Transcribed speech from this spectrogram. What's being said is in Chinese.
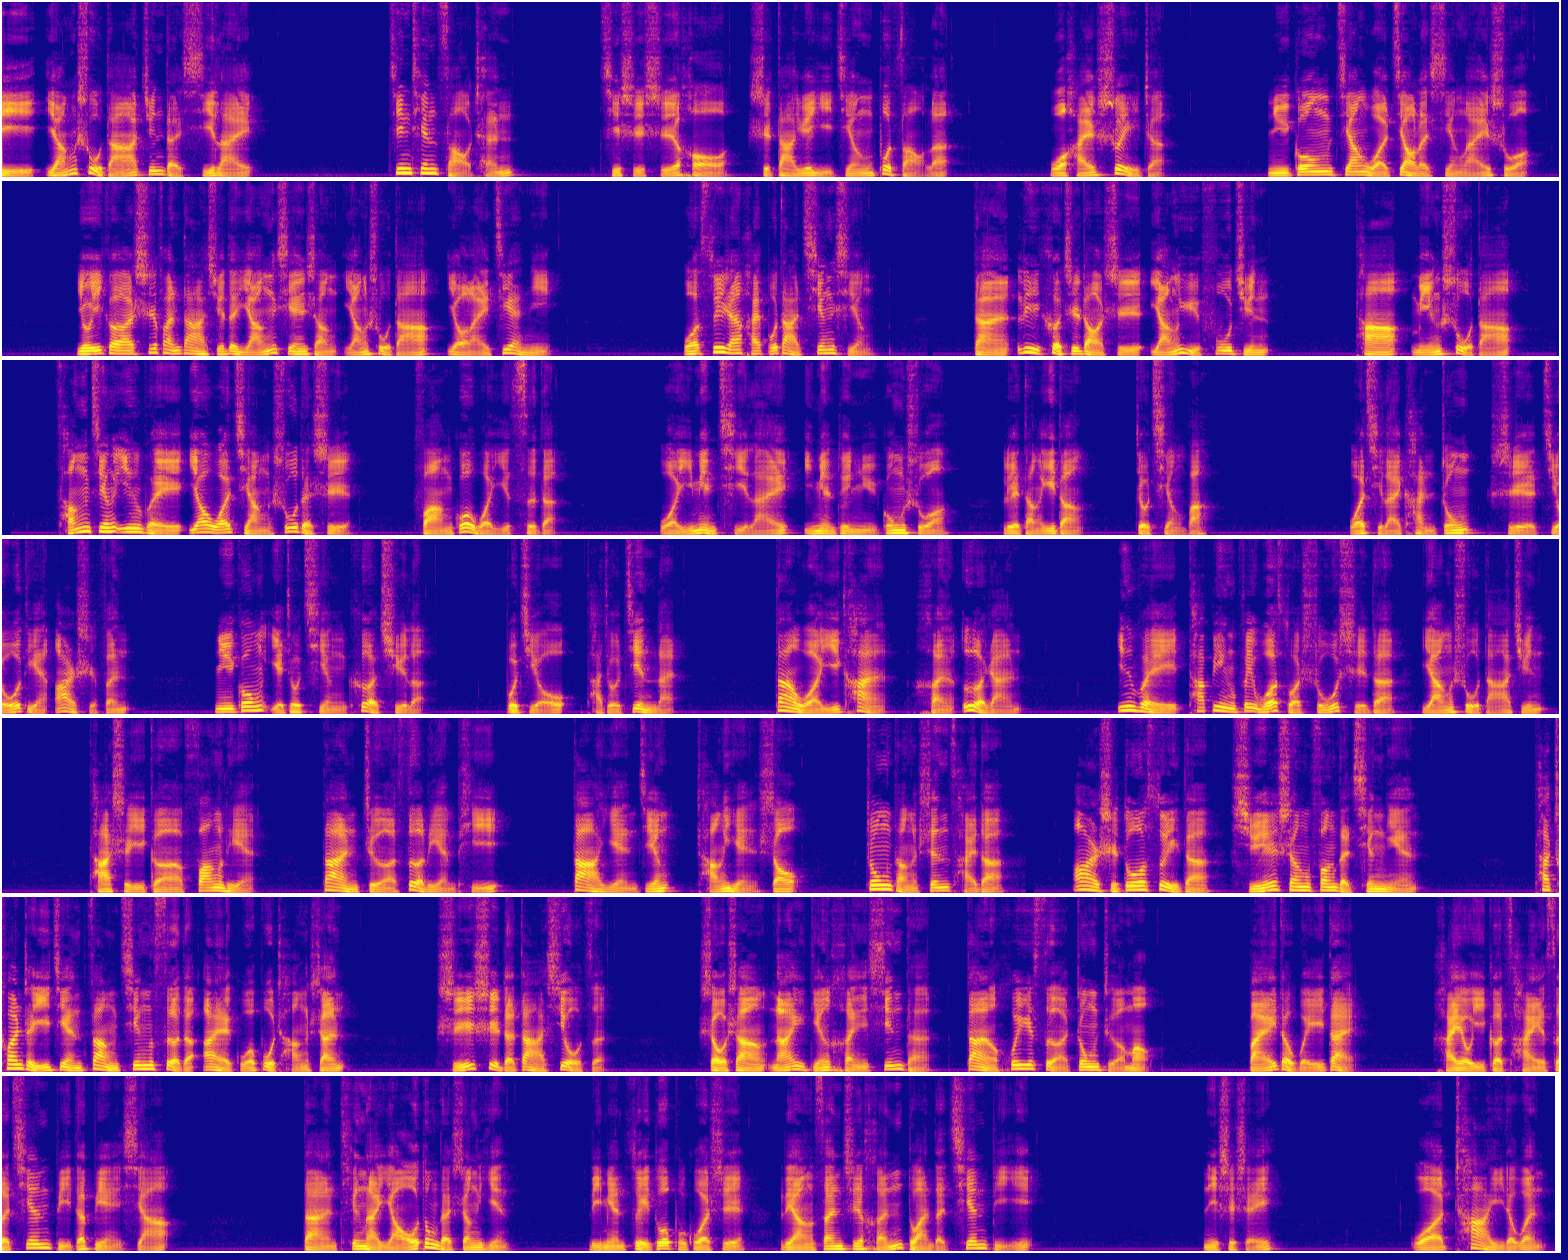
即杨树达军的袭来。今天早晨，其实时候是大约已经不早了，我还睡着。女工将我叫了醒来，说：“有一个师范大学的杨先生杨树达要来见你。”我虽然还不大清醒，但立刻知道是杨玉夫君。他名树达。曾经因为邀我讲书的事，访过我一次的。我一面起来，一面对女工说：“略等一等，就请吧。”我起来看钟是九点二十分，女工也就请客去了。不久，她就进来，但我一看很愕然，因为他并非我所熟识的。杨树达君，他是一个方脸、淡赭色脸皮、大眼睛、长眼梢、中等身材的二十多岁的学生风的青年。他穿着一件藏青色的爱国布长衫，时式的大袖子，手上拿一顶很新的淡灰色中折帽。白的围带，还有一个彩色铅笔的扁匣。但听那摇动的声音，里面最多不过是两三支很短的铅笔。你是谁？我诧异的问，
